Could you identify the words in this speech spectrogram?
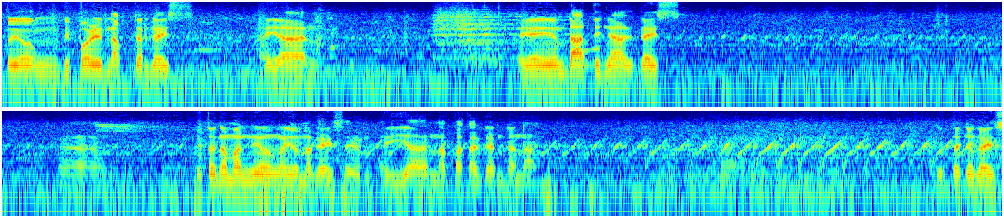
ito yung before and after guys. Ayan. Ayan yung dati niya guys. Ayan. Ito naman yung ngayon na guys. Ayan, Ayan napakaganda na. Kita nyo guys,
